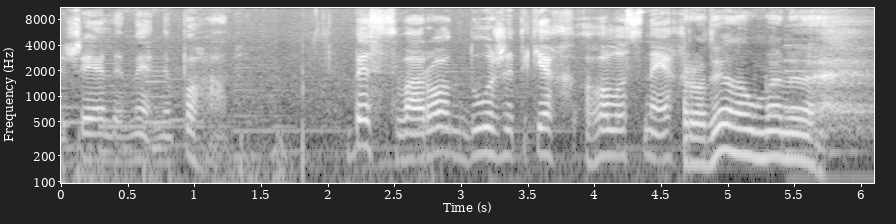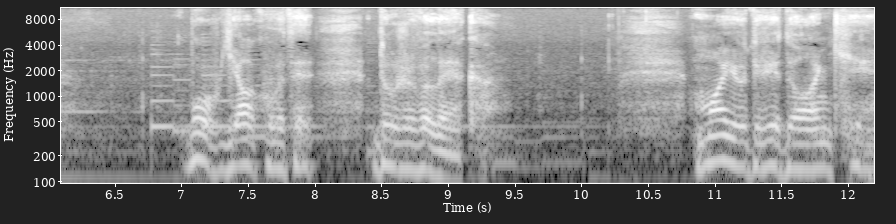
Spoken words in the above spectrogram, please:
жили, ми непогано. Без сварок, дуже таких голосних. Родина в мене, Бог дякувати, дуже велика. Маю дві доньки.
